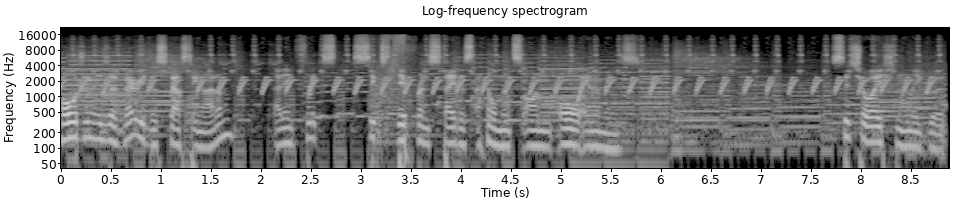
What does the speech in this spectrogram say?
Cauldron is a very disgusting item that inflicts six different status ailments on all enemies. Situationally good.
